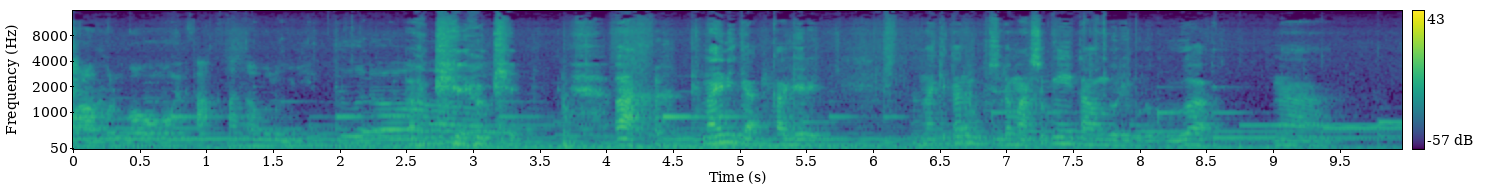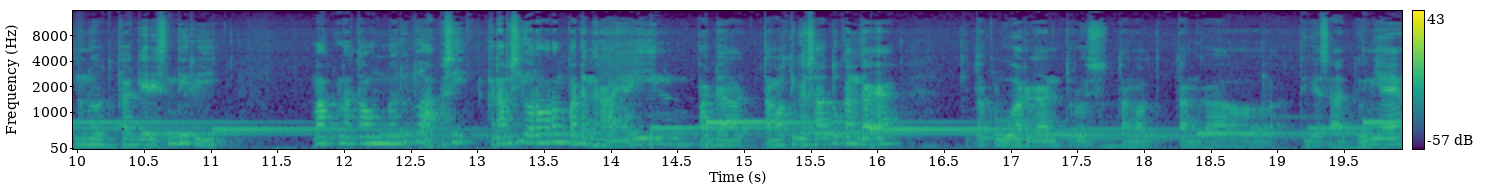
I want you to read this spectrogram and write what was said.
walaupun gue ngomongin fakta nggak boleh begitu dong Oke oke. Ah, nah ini kak Kak Geri. Nah kita sudah masuk nih tahun 2022. Nah menurut Kak Geri sendiri makna tahun baru itu apa sih? Kenapa sih orang-orang pada ngerayain pada tanggal 31 kan kak ya? Kita keluar kan terus tanggal tanggal 31-nya ya,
